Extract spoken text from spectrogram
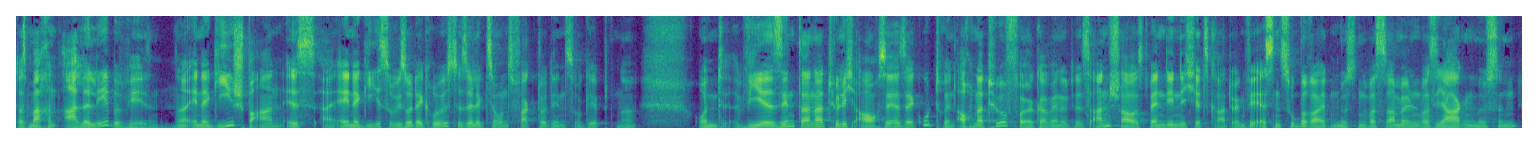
Das machen alle Lebewesen. Ne? Energie sparen ist, Energie ist sowieso der größte Selektionsfaktor, den es so gibt. Ne? Und wir sind da natürlich auch sehr, sehr gut drin. Auch Naturvölker, wenn du dir das anschaust, wenn die nicht jetzt gerade irgendwie Essen zubereiten müssen, was sammeln, was jagen müssen,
